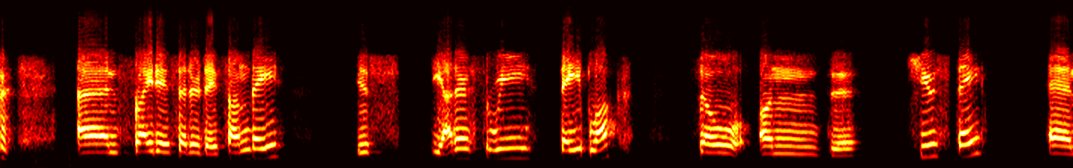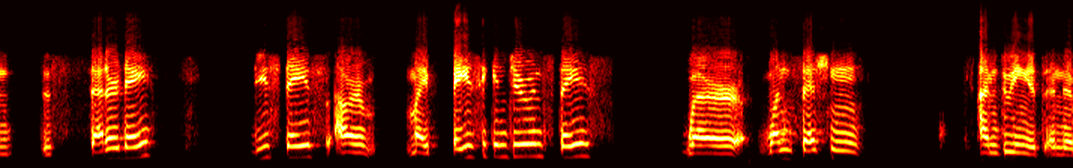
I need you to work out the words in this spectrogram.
and Friday, Saturday, Sunday is the other three day block. So on the Tuesday and the Saturday, these days are my basic endurance days, where one session I'm doing it in a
